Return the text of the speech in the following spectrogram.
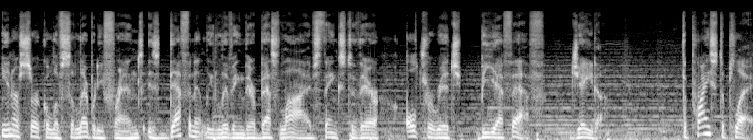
inner circle of celebrity friends is definitely living their best lives thanks to their ultra-rich BFF, Jada. The price to play.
